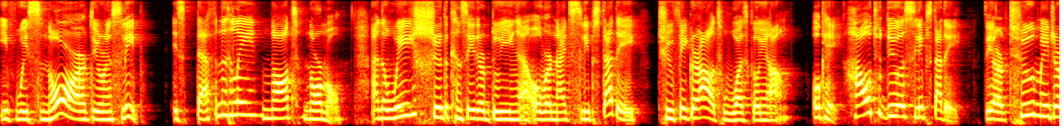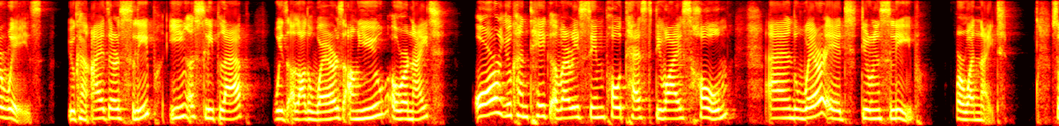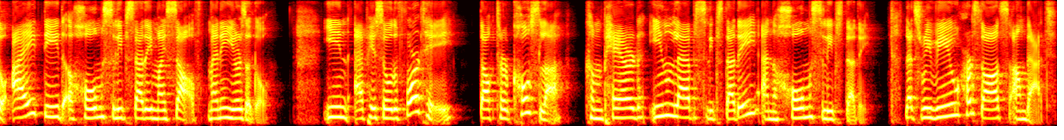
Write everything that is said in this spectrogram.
If we snore during sleep, it's definitely not normal, and we should consider doing an overnight sleep study to figure out what's going on. Okay, how to do a sleep study? There are two major ways. You can either sleep in a sleep lab with a lot of wears on you overnight, or you can take a very simple test device home and wear it during sleep for one night. So I did a home sleep study myself many years ago. In episode 40, Dr. Khosla compared in-lab sleep study and home sleep study. Let's review her thoughts on that.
